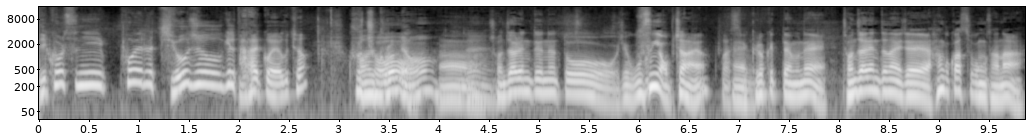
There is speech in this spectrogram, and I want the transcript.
니콜슨이 포에를 지워주길 바랄 거예요, 그렇죠? 그렇죠. 아, 그럼요. 네. 어, 전자랜드는 또 이제 우승이 없잖아요. 맞습니다. 네, 그렇기 때문에 전자랜드나 이제 한국가스공사나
